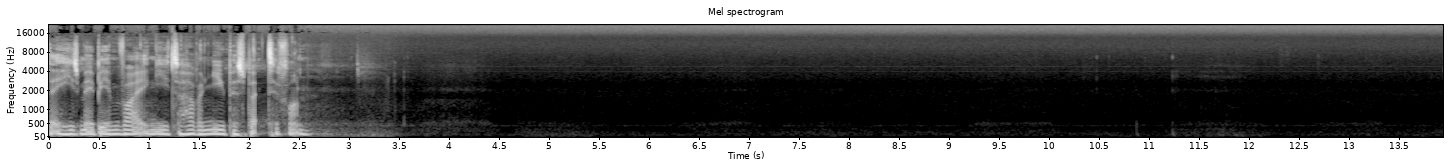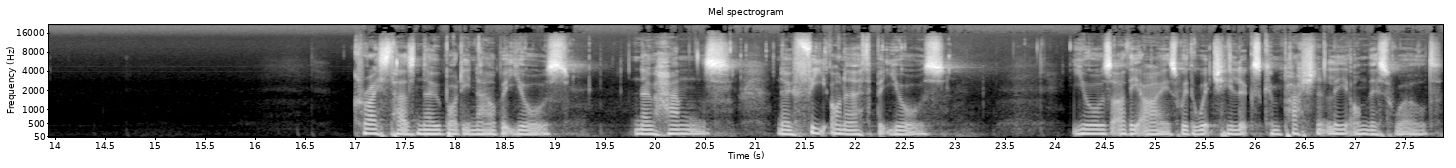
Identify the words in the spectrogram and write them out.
that He's maybe inviting you to have a new perspective on? Christ has no body now but yours, no hands, no feet on earth but yours. Yours are the eyes with which he looks compassionately on this world.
